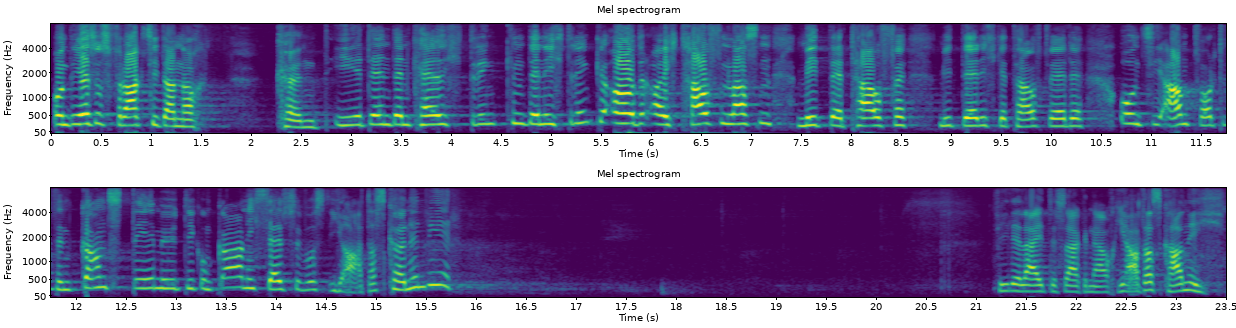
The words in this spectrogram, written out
Und Jesus fragt sie dann noch, Könnt ihr denn den Kelch trinken, den ich trinke, oder euch taufen lassen mit der Taufe, mit der ich getauft werde? Und sie antworteten ganz demütig und gar nicht selbstbewusst, ja, das können wir. Viele Leiter sagen auch, ja, das kann ich.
